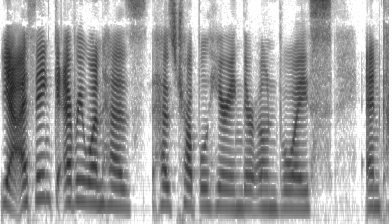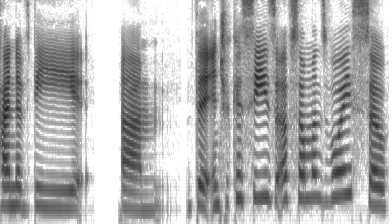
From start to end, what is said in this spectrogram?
Yeah, I think everyone has has trouble hearing their own voice and kind of the um the intricacies of someone's voice. So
